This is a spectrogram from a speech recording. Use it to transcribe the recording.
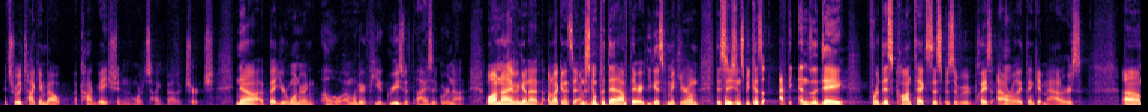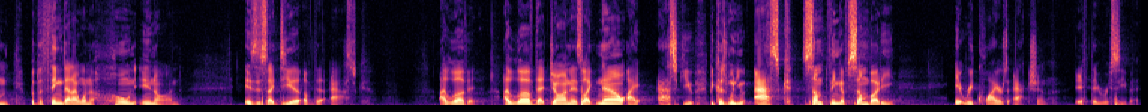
it's really talking about a congregation or it's talking about a church. Now, I bet you're wondering, oh, I wonder if he agrees with Isaac or not. Well, I'm not even gonna, I'm not gonna say. I'm just gonna put that out there. You guys can make your own decisions because at the end of the day, for this context, this specific place, I don't really think it matters. Um, but the thing that I wanna hone in on is this idea of the ask. I love it. I love that John is like, now I ask you. Because when you ask something of somebody, it requires action if they receive it.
